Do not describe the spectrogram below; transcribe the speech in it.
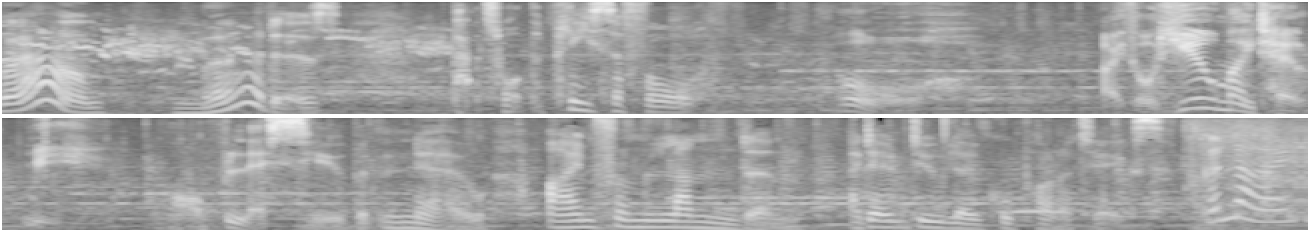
Well, murders? That's what the police are for. Oh, I thought you might help me. Oh, bless you, but no. I'm from London. I don't do local politics. Good night.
